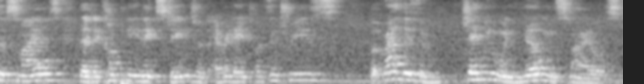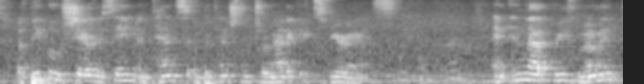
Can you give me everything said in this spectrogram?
of smiles that accompany the exchange of everyday pleasantries, but rather the genuine knowing smiles of people who share the same intense and potentially traumatic experience. And in that brief moment,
